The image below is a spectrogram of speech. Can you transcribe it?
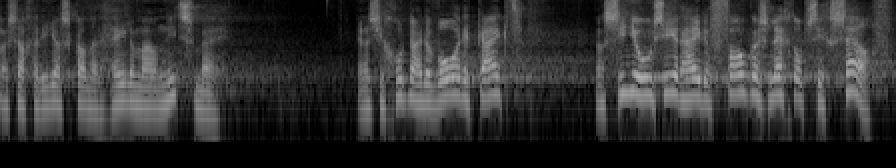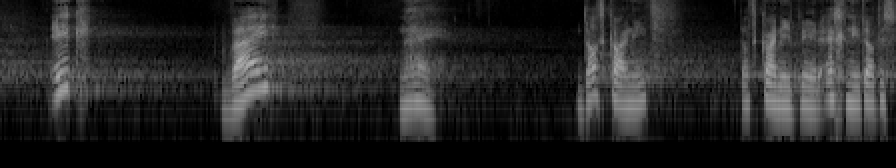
Maar Zacharias kan er helemaal niets mee. En als je goed naar de woorden kijkt, dan zie je hoezeer hij de focus legt op zichzelf. Ik? Wij? Nee, dat kan niet. Dat kan niet meer, echt niet. Dat is,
